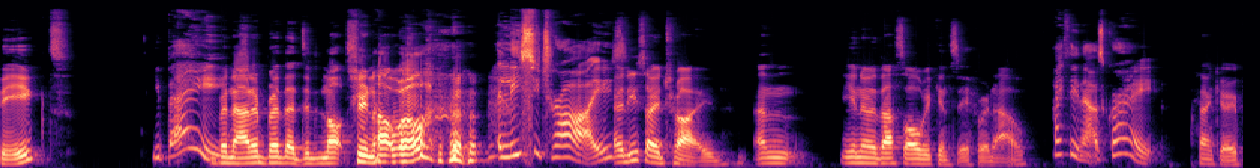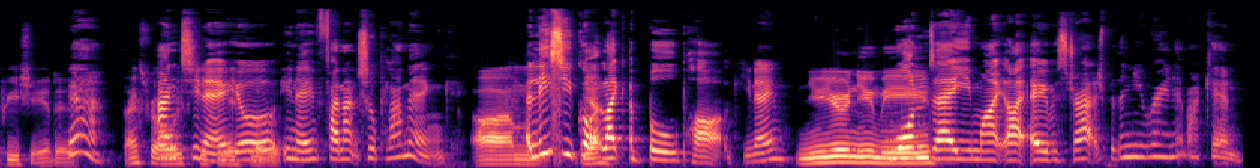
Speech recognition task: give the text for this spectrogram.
baked You baked. banana bread that did not turn out well. At least you tried. At least I tried, and you know that's all we can say for now. I think that's great. Thank you, I appreciate it. Yeah. Thanks for And you know, your you know financial planning. Um, At least you've got yeah. like a ballpark. You know, New Year, new me. one day you might like overstretch, but then you rein it back in.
